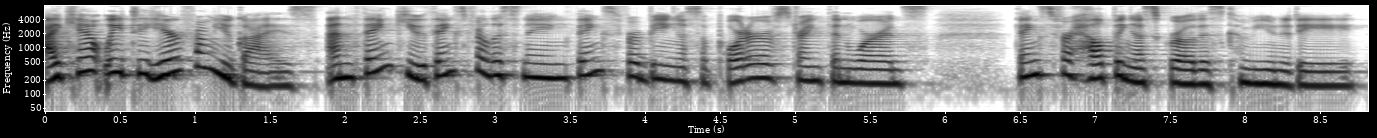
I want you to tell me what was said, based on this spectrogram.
I can't wait to hear from you guys. And thank you. Thanks for listening. Thanks for being a supporter of Strength in Words. Thanks for helping us grow this community.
